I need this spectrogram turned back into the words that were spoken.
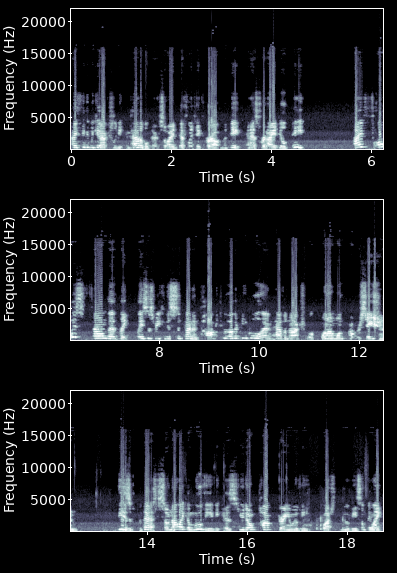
I think that we could actually be compatible there, so I'd definitely take her out on a date. And as for an ideal date, I've always found that like places where you can just sit down and talk to other people and have an actual one-on-one conversation is best. So not like a movie because you don't talk during a movie. Watch the movie. Something like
